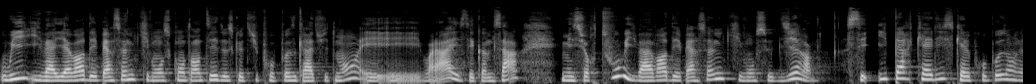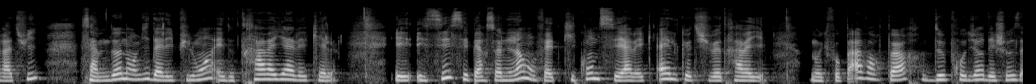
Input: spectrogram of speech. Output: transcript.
oui, il va y avoir des personnes qui vont se contenter de ce que tu proposes gratuitement et, voilà, et c'est comme ça. Mais surtout, il va y avoir des personnes qui vont se dire c'est hyper quali ce qu'elle propose en gratuit, ça me donne envie d'aller plus loin et de travailler avec elle. Et, et c'est ces personnes-là en fait qui comptent, c'est avec elles que tu veux travailler. Donc il faut pas avoir peur de produire des choses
